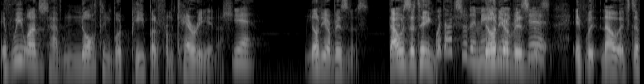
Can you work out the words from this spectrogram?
If we wanted to have nothing but people from Kerry in it, Yeah, none of your business. That was the thing. but that's what I mean, None of your like, business. If we, now, if it's a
